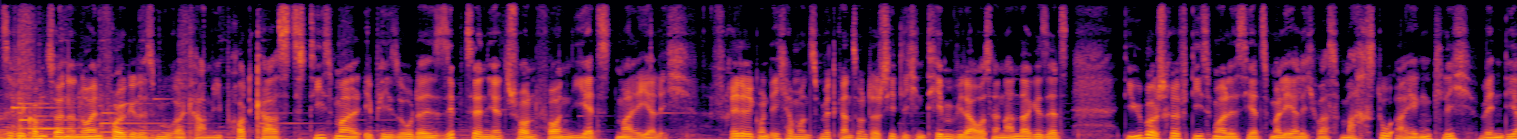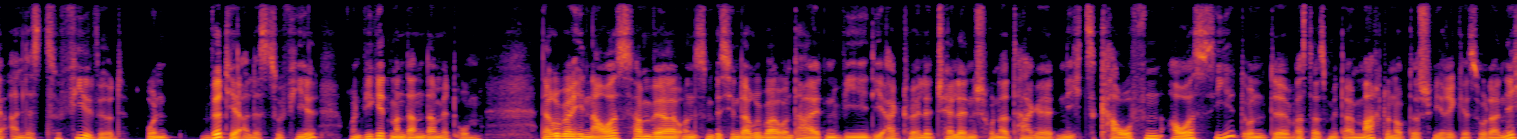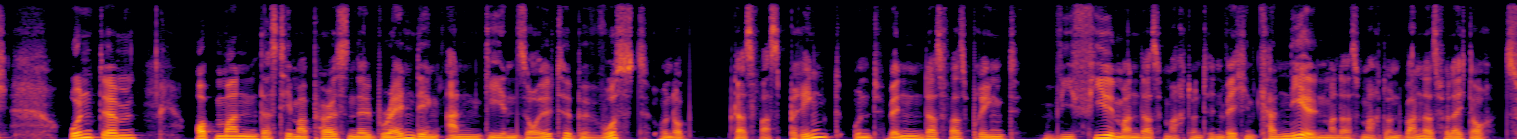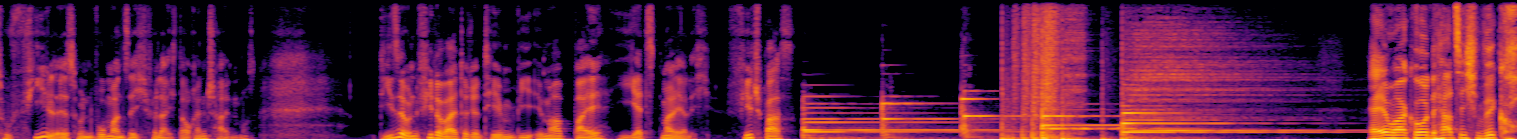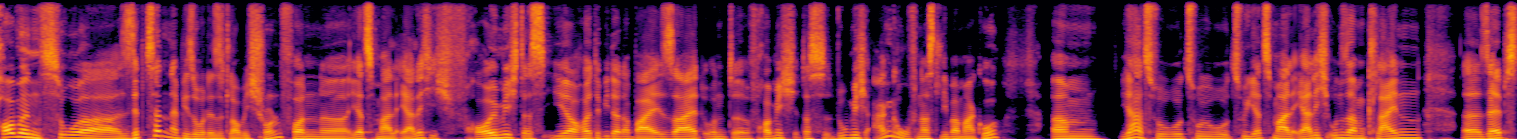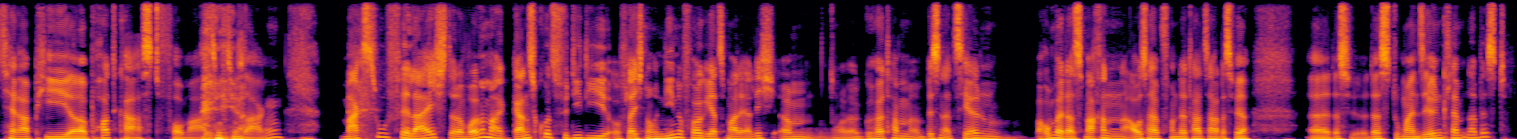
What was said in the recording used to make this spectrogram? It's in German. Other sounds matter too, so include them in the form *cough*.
herzlich willkommen zu einer neuen Folge des Murakami Podcasts. Diesmal Episode 17 jetzt schon von Jetzt mal ehrlich. Frederik und ich haben uns mit ganz unterschiedlichen Themen wieder auseinandergesetzt. Die Überschrift diesmal ist jetzt mal ehrlich, was machst du eigentlich, wenn dir alles zu viel wird? Und wird dir alles zu viel? Und wie geht man dann damit um? Darüber hinaus haben wir uns ein bisschen darüber unterhalten, wie die aktuelle Challenge 100 Tage nichts kaufen aussieht und äh, was das mit einem macht und ob das schwierig ist oder nicht. Und ähm, ob man das Thema Personal Branding angehen sollte, bewusst und ob das was bringt und wenn das was bringt, wie viel man das macht und in welchen Kanälen man das macht und wann das vielleicht auch zu viel ist und wo man sich vielleicht auch entscheiden muss. Diese und viele weitere Themen wie immer bei Jetzt mal ehrlich. Viel Spaß! Hey Marco und herzlich willkommen zur 17. Episode ist es glaube ich schon von äh, Jetzt mal ehrlich. Ich freue mich, dass ihr heute wieder dabei seid und äh, freue mich, dass du mich angerufen hast, lieber Marco. Ähm, ja, zu, zu, zu Jetzt mal ehrlich, unserem kleinen äh, Selbsttherapie-Podcast-Format *laughs* sozusagen. Magst du vielleicht, oder wollen wir mal ganz kurz für die, die vielleicht noch nie eine Folge jetzt mal ehrlich ähm, äh, gehört haben, ein bisschen erzählen, warum wir das machen, außerhalb von der Tatsache, dass wir, äh, dass, dass du mein Seelenklempner bist?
